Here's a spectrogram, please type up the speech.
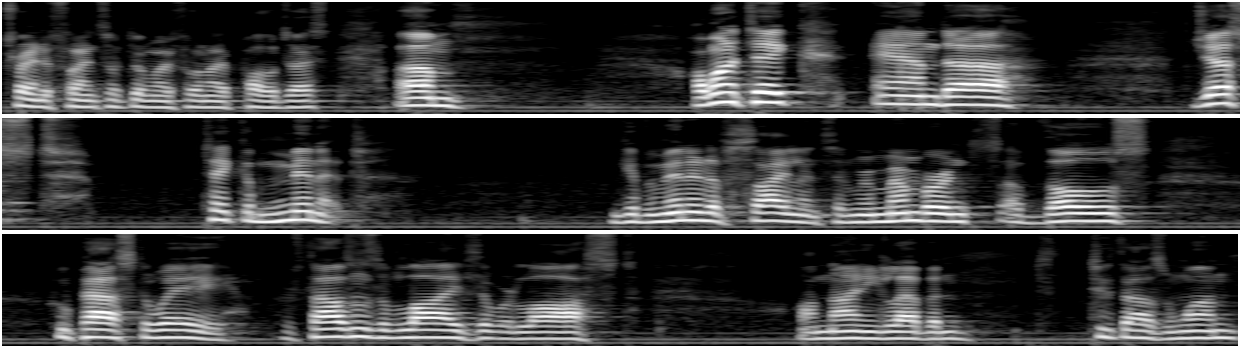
trying to find something on my phone. I apologize. Um, I want to take and uh, just take a minute, give a minute of silence and remembrance of those who passed away. There's thousands of lives that were lost on 9 11, 2001.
